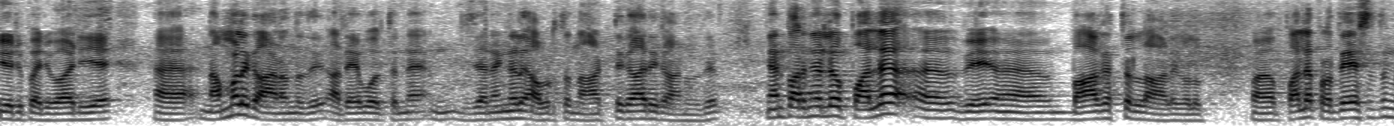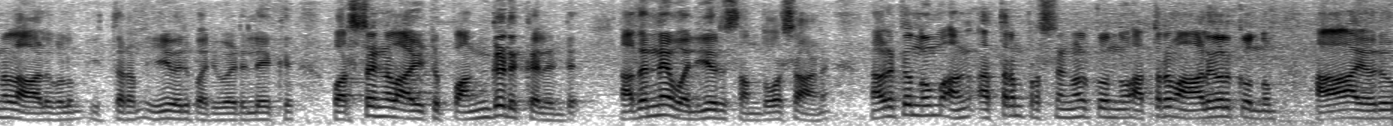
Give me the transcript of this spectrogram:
ഈ ഒരു പരിപാടിയെ നമ്മൾ കാണുന്നത്. അതേപോലെ തന്നെ ജനങ്ങൾ അവിടുത്തെ നാട്ടുകാർ കാണുന്നത്. ഞാൻ പറഞ്ഞല്ലോ പല ഭാഗത്തുള്ള ആളുകളും പല പ്രദേശത്തു നിന്നുള്ള ആളുകളും ഇത്തരം ഈ ഒരു പരിപാടിയിലേക്ക് വർഷങ്ങളായിട്ട് പങ്കെടുക്കലുണ്ട്. അതന്നെ വലിയൊരു സന്തോഷമാണ്. അവർക്കൊന്നും അത്തരം പ്രശ്നങ്ങൾക്കൊന്നും അത്തരം ആളുകൾക്കൊന്നും ആ ഒരു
